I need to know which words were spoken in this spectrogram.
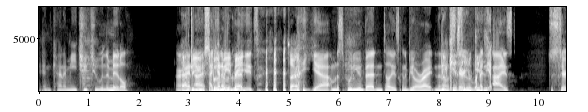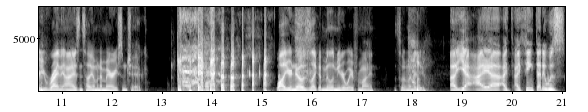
and kind of meet you two in the middle. All After you spoon me in bed? It's, Sorry. yeah, I'm gonna spoon you in bed and tell you it's gonna be all right, and then Big I'll kiss, stare you little right in kiss. the eyes, just stare you right in the eyes and tell you I'm gonna marry some chick while your nose is like a millimeter away from mine. That's what I'm gonna do. Uh, yeah, I, uh, I I think that it was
